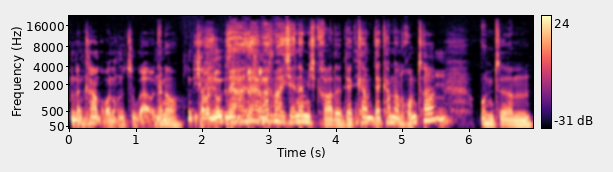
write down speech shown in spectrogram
Und dann kam aber noch eine Zugabe, ne? Genau. Und ich habe nur gesehen, Na, wie du na, warte mal, ich erinnere mich gerade. Der kam, der kam dann runter und ähm,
